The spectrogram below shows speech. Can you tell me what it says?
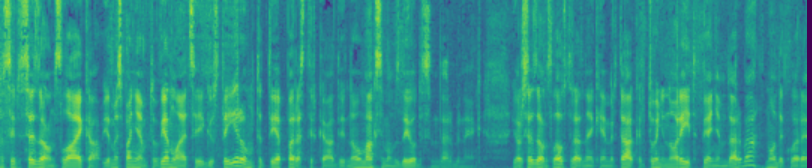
tas ir sezonas laikā. Ja mēs paņemtu vienlaicīgi uz tīrumu, tad tie parasti ir kādi nu, maksimums 20 darbinieki. Jo ar sezonas laukstrādniekiem ir tā, ka tu viņu no rīta pieņem darbā, nodeklarē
